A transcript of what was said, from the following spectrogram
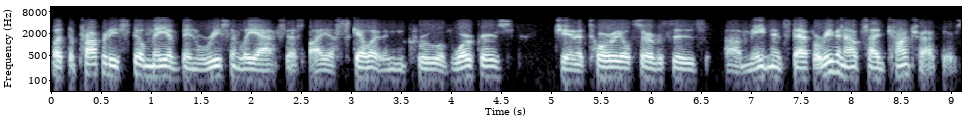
but the property still may have been recently accessed by a skeleton crew of workers, janitorial services, uh, maintenance staff, or even outside contractors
